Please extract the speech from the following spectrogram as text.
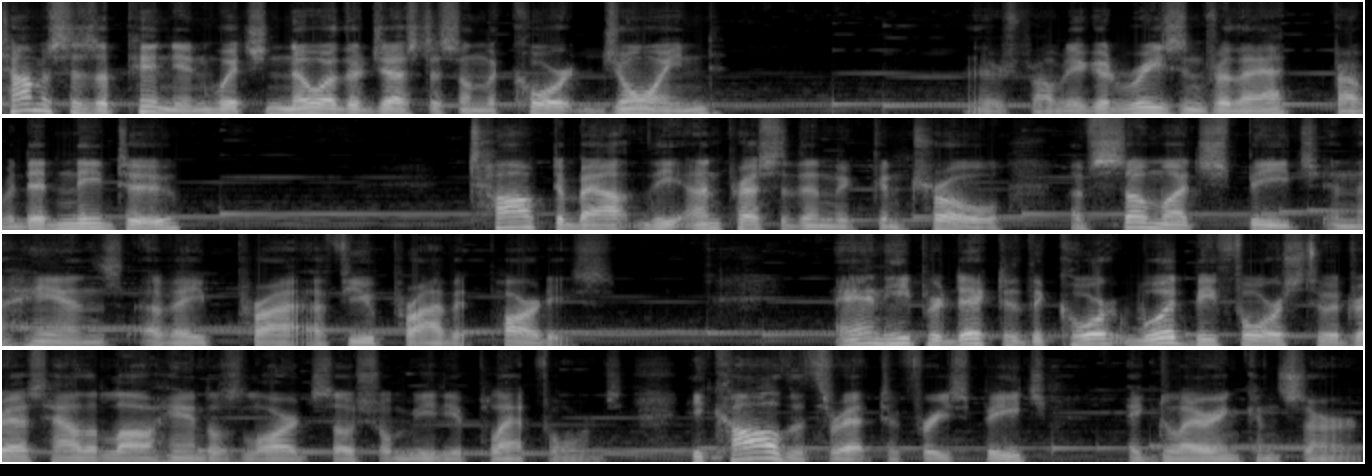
Thomas's opinion, which no other justice on the court joined, there's probably a good reason for that, probably didn't need to, talked about the unprecedented control of so much speech in the hands of a, pri- a few private parties. And he predicted the court would be forced to address how the law handles large social media platforms. He called the threat to free speech a glaring concern.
